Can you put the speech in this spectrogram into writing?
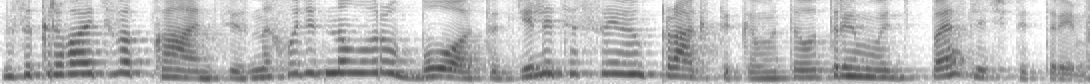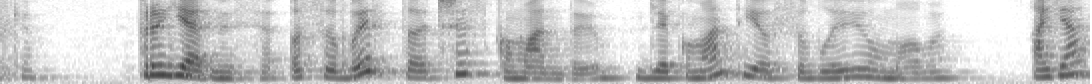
Закривають вакансії, знаходять нову роботу, діляться своїми практиками та отримують безліч підтримки. Приєднуйся особисто чи з командою. Для команд є особливі умови. А я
